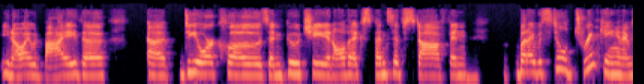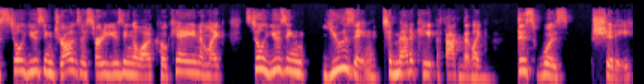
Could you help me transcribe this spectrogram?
you know i would buy the uh, dior clothes and gucci and all the expensive stuff. And mm-hmm but I was still drinking and I was still using drugs. I started using a lot of cocaine and like still using using to medicate the fact that like mm. this was shitty.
